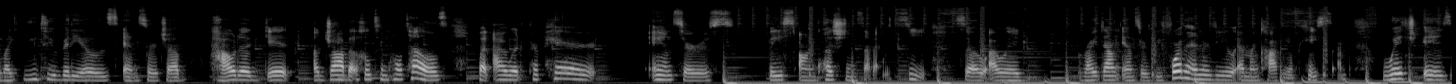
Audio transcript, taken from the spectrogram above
like YouTube videos and search up how to get a job at Hilton Hotels, but I would prepare answers based on questions that I would see. So I would write down answers before the interview and then copy and paste them, which is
